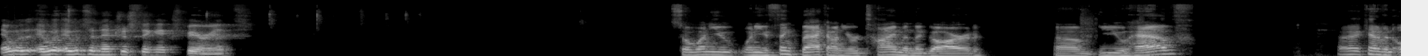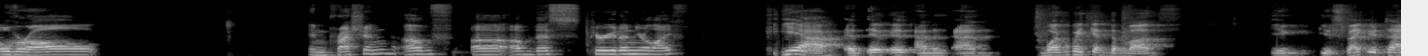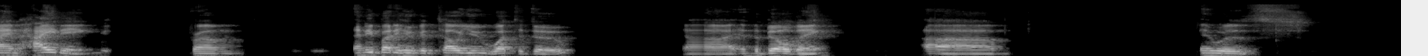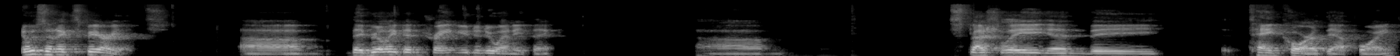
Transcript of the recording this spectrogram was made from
It was it was it was an interesting experience. So when you when you think back on your time in the guard, um, you have uh, kind of an overall impression of uh, of this period in your life? Yeah, it, it, it, on on one weekend a month, you you spent your time hiding from anybody who could tell you what to do uh, in the building. Um, it was it was an experience. Um, they really didn't train you to do anything, um, especially in the tank corps at that point.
